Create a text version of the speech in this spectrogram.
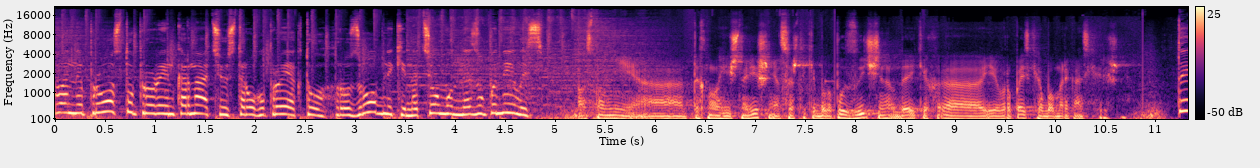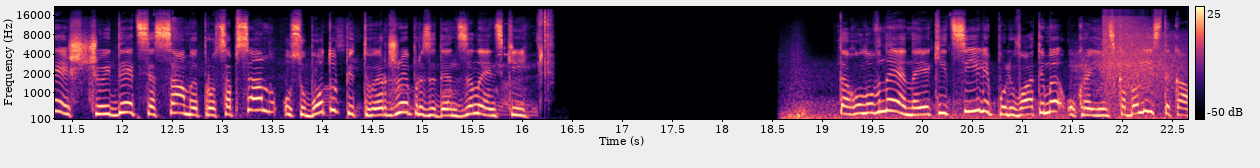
Мова не просто про реінкарнацію старого проєкту. Розробники на цьому не зупинились. Основні е, технологічні рішення все ж таки були позичені у деяких е, європейських або американських рішень. Те, що йдеться саме про Сапсан, у суботу підтверджує президент Зеленський. Та головне, на які цілі полюватиме українська балістика.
